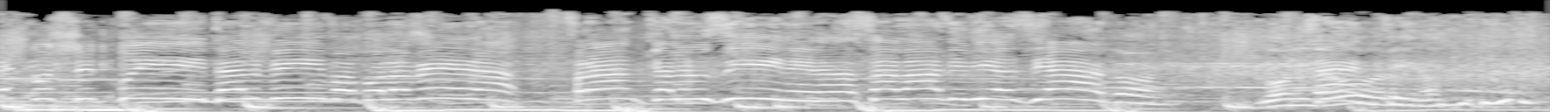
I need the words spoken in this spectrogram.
Eccoci qui dal vivo con la vera Franca Leusini nella sala di Via Asiago. Buongiorno. Senti,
